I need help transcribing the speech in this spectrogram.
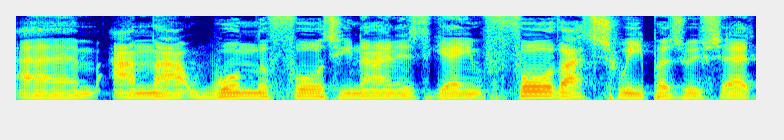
um, and that won the 49ers the game for that sweep, as we've said.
